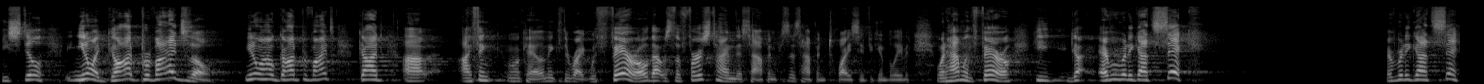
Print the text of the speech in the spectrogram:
He's still, you know what? God provides though. You know how God provides? God, uh, I think, okay, let me get it right. With Pharaoh, that was the first time this happened, because this happened twice, if you can believe it. When it happened with Pharaoh, he got, everybody got sick. Everybody got sick.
